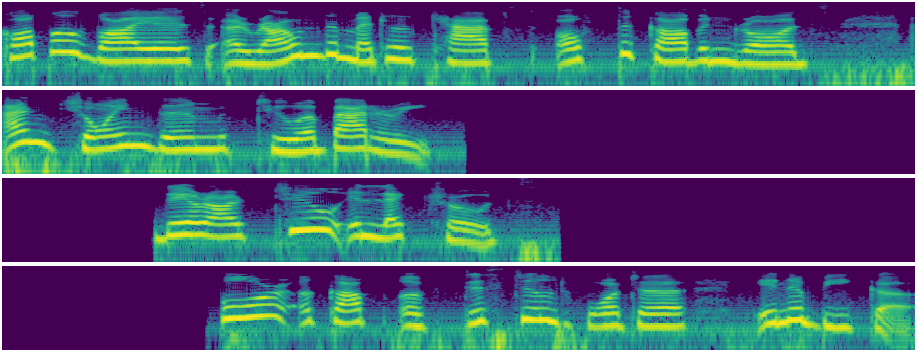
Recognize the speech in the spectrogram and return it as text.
copper wires around the metal caps of the carbon rods and join them to a battery. There are two electrodes. Pour a cup of distilled water in a beaker.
